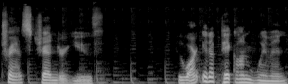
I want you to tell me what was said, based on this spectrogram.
transgender youth, who aren't going to pick on women,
